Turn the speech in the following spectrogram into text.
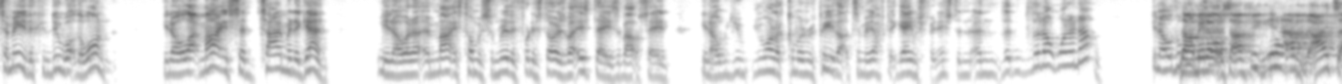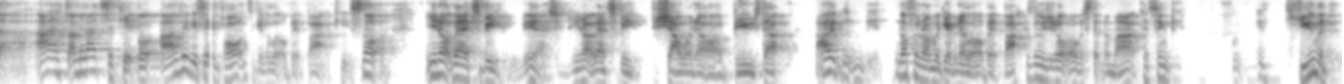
to me, they can do what they want. You know, like Martin said time and again. You know, and, and Martin's told me some really funny stories about his days about saying, you know, you, you want to come and repeat that to me after the game's finished, and and they, they don't want to know. You know, No, I mean, talk- I, I think yeah, I, I'd, I, I mean, I'd take it, but I think it's important to give a little bit back. It's not you're not there to be, you know, you're not there to be showered at or abused at. I nothing wrong with giving a little bit back as long as you don't overstep the mark. I think it's human,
